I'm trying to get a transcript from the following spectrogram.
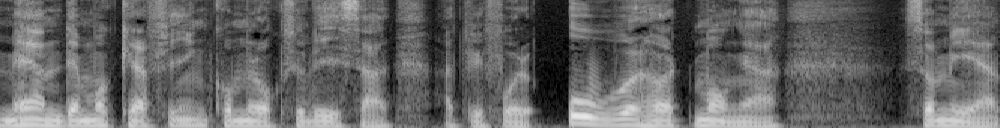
men demografin kommer också visa att vi får oerhört många som är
